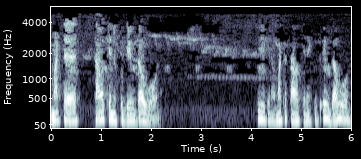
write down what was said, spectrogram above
මට තව කෙනෙකුගේ උදව් ඕන. ඊගෙන මට තව කෙනෙකුගේ උදව් ඕන.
